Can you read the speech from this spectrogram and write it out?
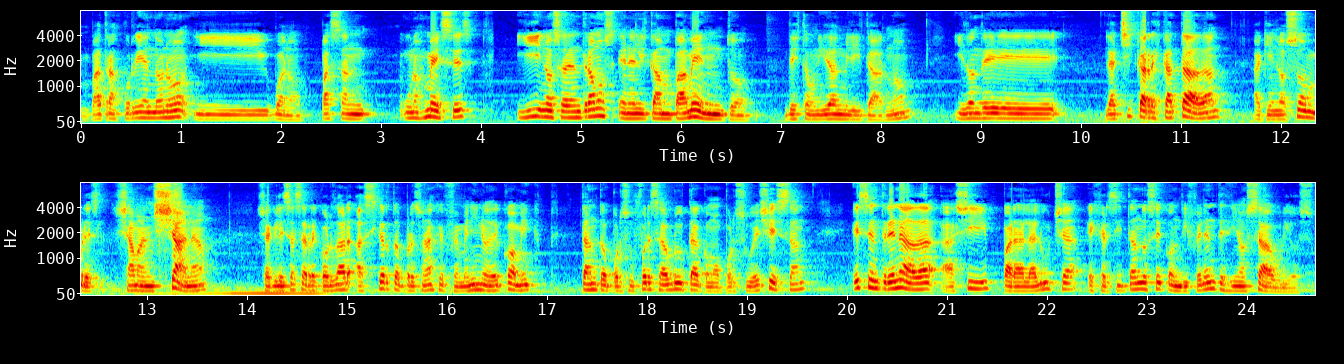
va transcurriendo, ¿no? Y bueno, pasan unos meses y nos adentramos en el campamento de esta unidad militar, ¿no? Y donde la chica rescatada, a quien los hombres llaman Shanna, ya que les hace recordar a cierto personaje femenino de cómic, tanto por su fuerza bruta como por su belleza, es entrenada allí para la lucha ejercitándose con diferentes dinosaurios.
